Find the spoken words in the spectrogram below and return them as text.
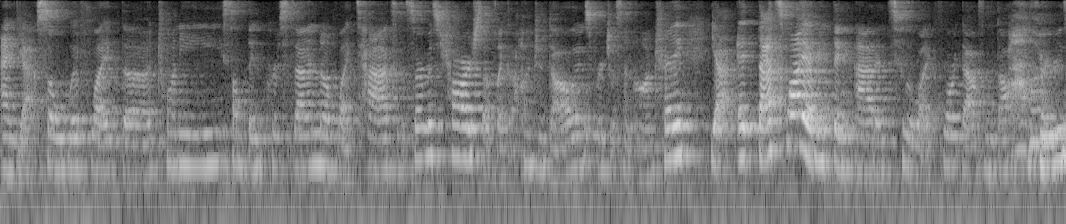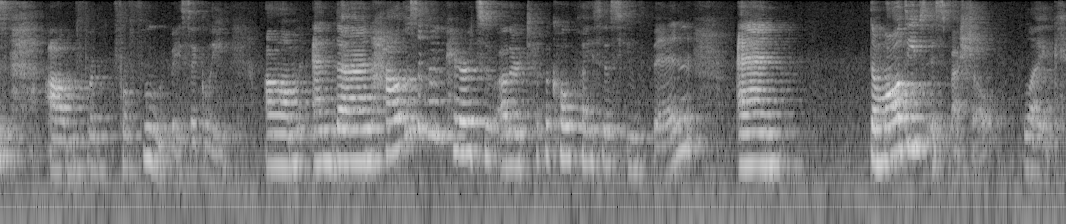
and yeah, so with like the 20 something percent of like tax and service charge, that's like a $100 for just an entree. Yeah, it, that's why everything added to like $4,000 um, for, for food basically. Um, and then how does it compare to other typical places you've been? And the Maldives is special. Like,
